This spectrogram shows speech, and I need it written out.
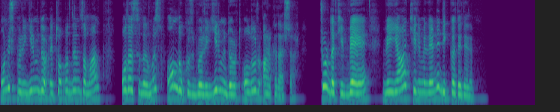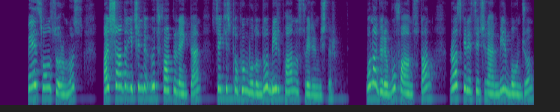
13 bölü 24 ile topladığım zaman olasılığımız 19 bölü 24 olur arkadaşlar. Şuradaki V ve ya kelimelerine dikkat edelim. Ve son sorumuz. Aşağıda içinde 3 farklı renkten 8 topun bulunduğu bir fanus verilmiştir. Buna göre bu fanustan rastgele seçilen bir boncuğun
